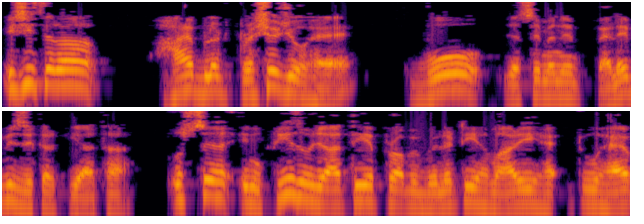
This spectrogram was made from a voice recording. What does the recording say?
اسی طرح ہائی بلڈ پریشر جو ہے، وہ جیسے میں نے پہلے بھی ذکر کیا تھا، اس سے انکریز ہو جاتی ہے پروبیبلٹی ہماری to have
